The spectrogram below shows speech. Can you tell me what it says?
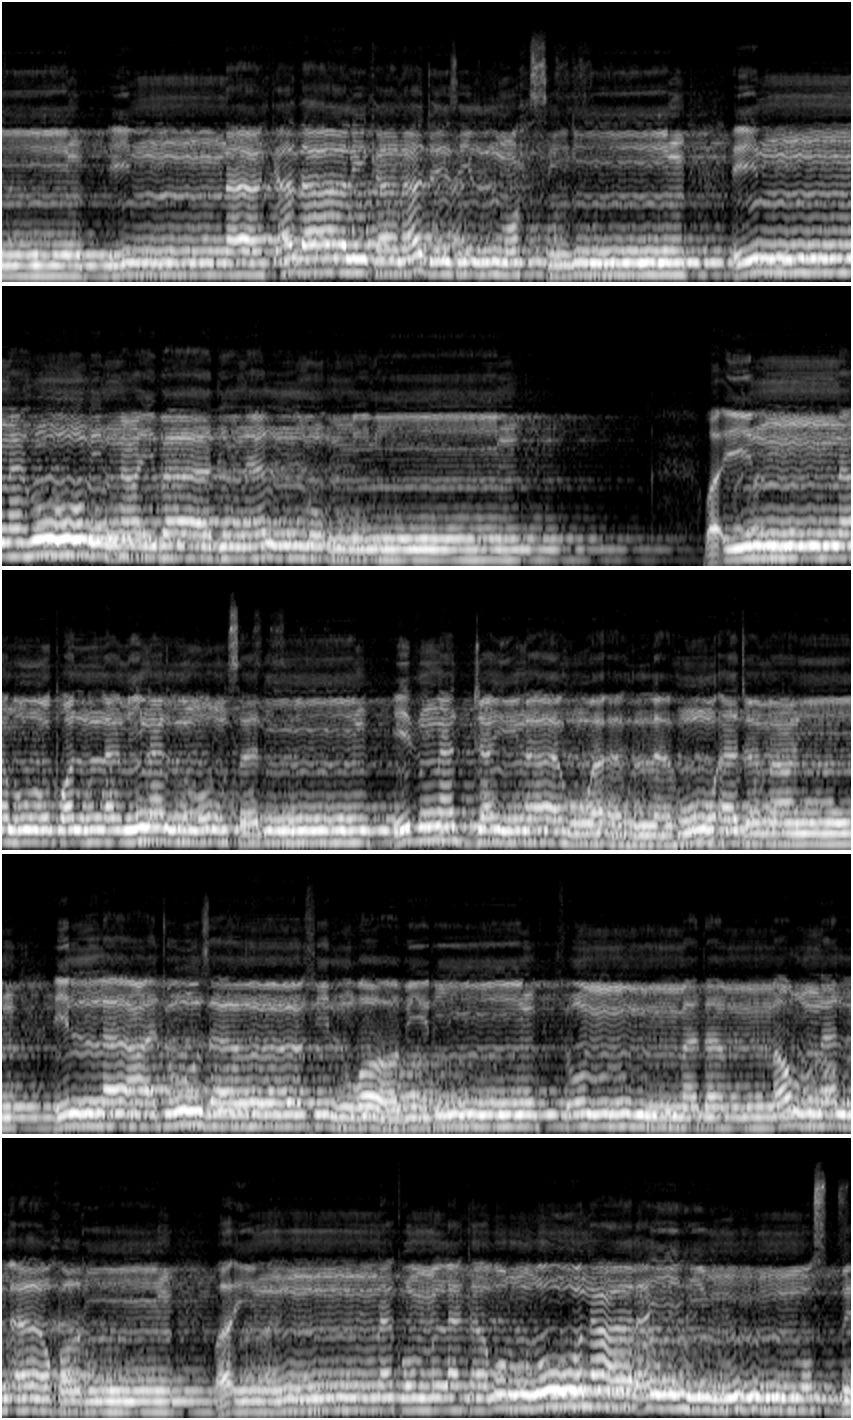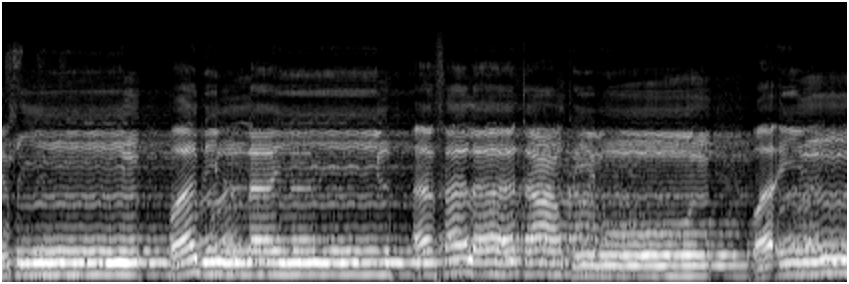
إذ نجيناه وأهله أجمعين إلا عجوزا في الغابرين ثم دمرنا الآخرين وإنكم لتمرون عليهم مصبحين وبالليل أفلا تعقلون وإن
